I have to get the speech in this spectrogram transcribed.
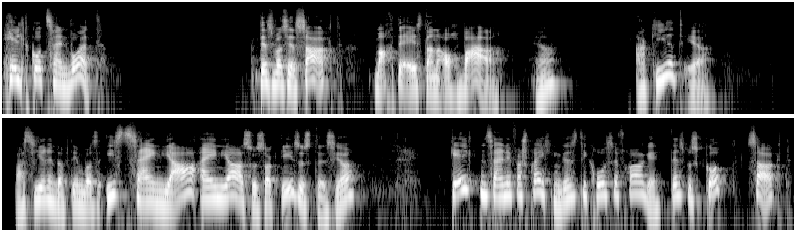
hält Gott sein Wort? Das, was er sagt, macht er es dann auch wahr? Ja? Agiert er? Basierend auf dem, was ist sein Ja ein Ja, so sagt Jesus das, ja? Gelten seine Versprechen? Das ist die große Frage. Das, was Gott sagt,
